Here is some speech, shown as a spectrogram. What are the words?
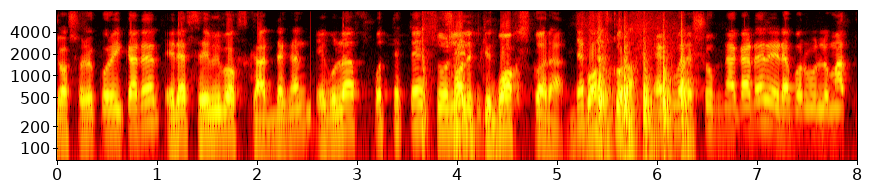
যশোরের করি কাঠের। এটা সেমি বক্স কাঠ। দেখেন এগুলা প্রত্যেকটাই সলিড বক্স করা? Box করা। একবারে শুকনা কাঠের। এটা পড়বে হলো মাত্র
